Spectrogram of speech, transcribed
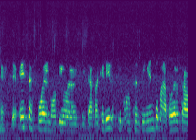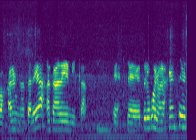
este, ese fue el motivo de la visita, requerir el consentimiento para poder trabajar en una tarea académica. este, pero bueno, la gente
